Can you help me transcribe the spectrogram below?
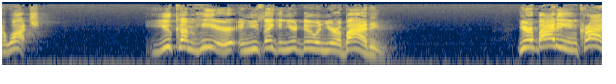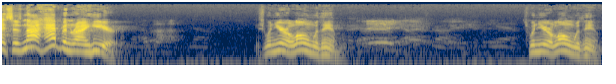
Now, watch. You come here and you thinking you're doing your abiding. Your abiding in Christ does not happen right here. It's when you're alone with Him. It's when you're alone with Him.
